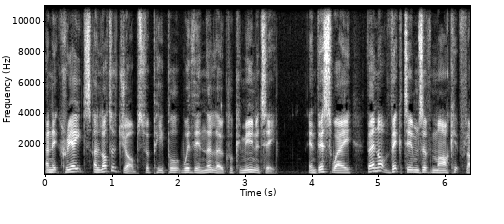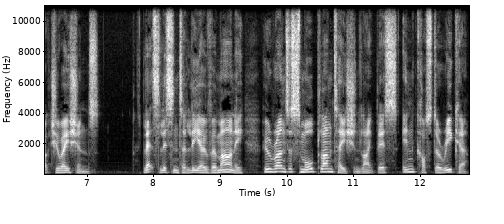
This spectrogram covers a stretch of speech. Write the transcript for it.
and it creates a lot of jobs for people within the local community. In this way, they're not victims of market fluctuations. Let's listen to Leo Vermani, who runs a small plantation like this in Costa Rica.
